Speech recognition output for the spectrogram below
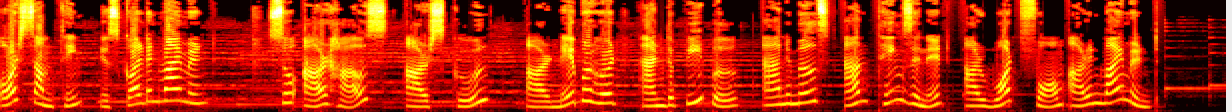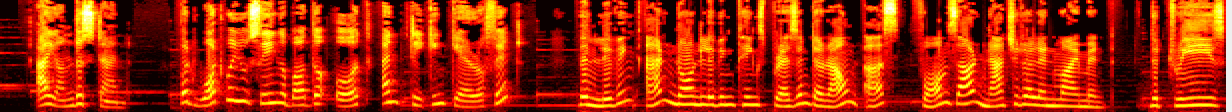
or something is called environment. So our house, our school, our neighborhood and the people, animals and things in it are what form our environment. I understand. But what were you saying about the earth and taking care of it? The living and non-living things present around us forms our natural environment. The trees,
